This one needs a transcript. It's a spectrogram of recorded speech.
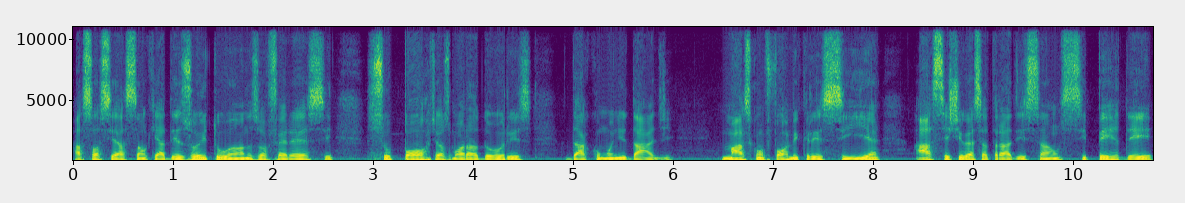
associação que há 18 anos oferece suporte aos moradores da comunidade. Mas conforme crescia, assistiu essa tradição se perder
